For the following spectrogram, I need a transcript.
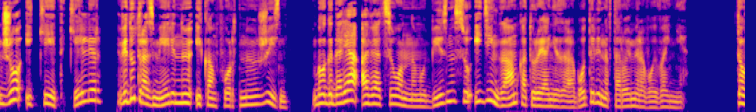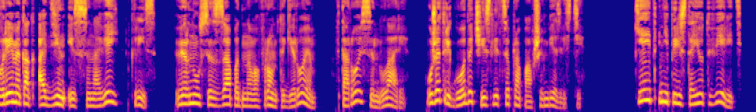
Джо и Кейт Келлер ведут размеренную и комфортную жизнь благодаря авиационному бизнесу и деньгам, которые они заработали на Второй мировой войне. В то время как один из сыновей, Крис, вернулся с Западного фронта героем, второй сын, Ларри, уже три года числится пропавшим без вести. Кейт не перестает верить,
